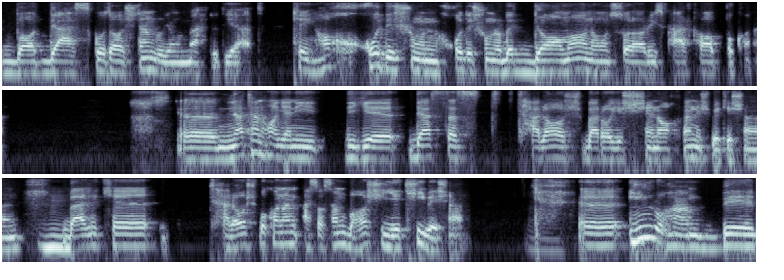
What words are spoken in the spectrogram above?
با دست گذاشتن روی اون محدودیت که اینها خودشون خودشون رو به دامان اون سولاریس پرتاب بکنن. نه تنها یعنی دیگه دست از تلاش برای شناختنش بکشن بلکه تلاش بکنن اساسا باهاش یکی بشن. این رو هم به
